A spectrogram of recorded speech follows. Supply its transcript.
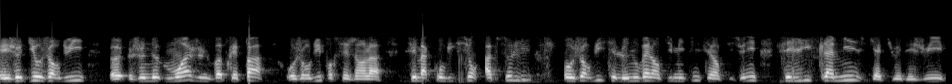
Et je dis aujourd'hui, euh, je ne, moi, je ne voterai pas aujourd'hui pour ces gens-là. C'est ma conviction absolue. Aujourd'hui, c'est le nouvel antisémitisme, c'est l'antisionisme, c'est l'islamisme qui a tué des juifs.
